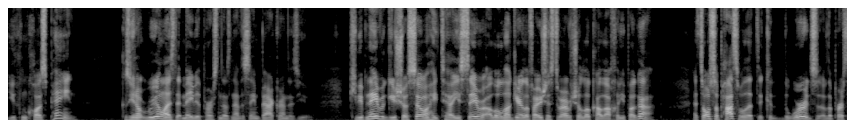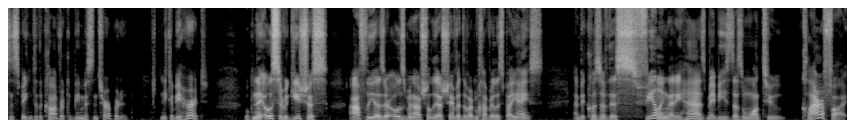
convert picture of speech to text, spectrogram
you can cause pain because you don't realize that maybe the person doesn't have the same background as you. It's also possible that the, the, words of the person speaking to the convert could be misinterpreted. and he could be hurt. And because of this feeling that he has, maybe he doesn't want to clarify.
